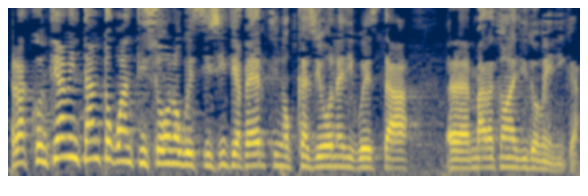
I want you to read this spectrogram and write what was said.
raccontiamo intanto quanti sono questi siti aperti in occasione di questa eh, maratona di domenica.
